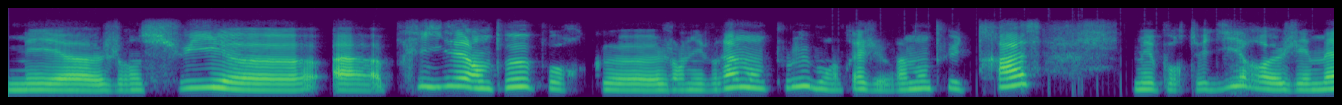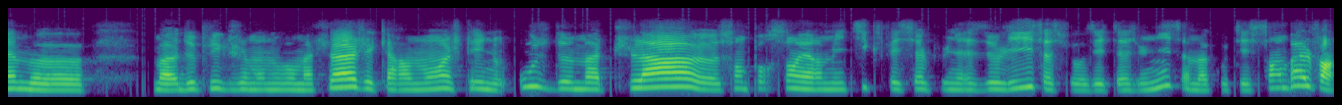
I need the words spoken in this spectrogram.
Mais j'en suis à prier un peu pour que j'en ai vraiment plus. Bon, après, j'ai vraiment plus de traces, mais pour te dire, j'ai même, bah, depuis que j'ai mon nouveau matelas, j'ai carrément acheté une housse de matelas 100% hermétique spécial punaise de lit. Ça se fait aux États-Unis, ça m'a coûté 100 balles. Enfin,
